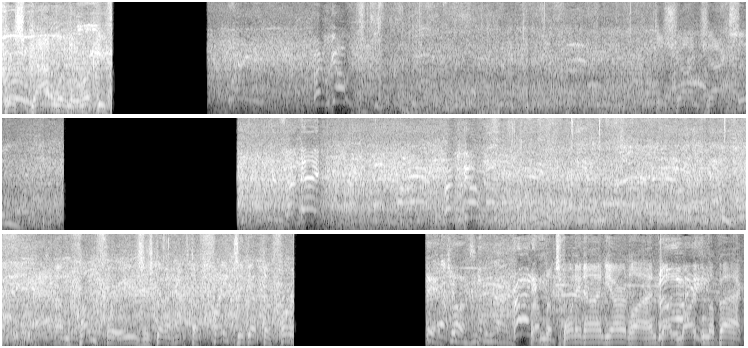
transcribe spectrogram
Chris Godwin, the rookie. Here we go. DeSean Jackson. Sunday. Here we go. Adam Humphries is going to have to fight to get the first. From the 29-yard line, Doug Martin the back.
